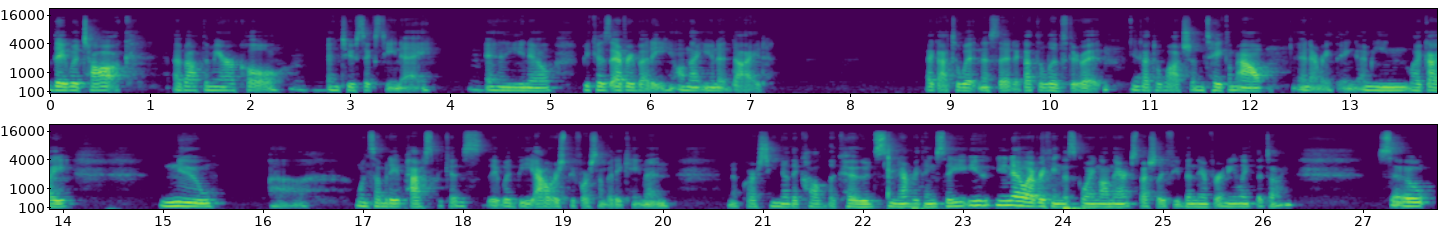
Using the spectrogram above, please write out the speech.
they would talk about the miracle mm-hmm. in 216A. Mm-hmm. And, you know, because everybody on that unit died. I got to witness it. I got to live through it. Yeah. I got to watch them take them out and everything. I mean, like I knew uh, when somebody passed because it would be hours before somebody came in. And of course, you know, they call the codes and everything. So you, you know everything that's going on there, especially if you've been there for any length of time. So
